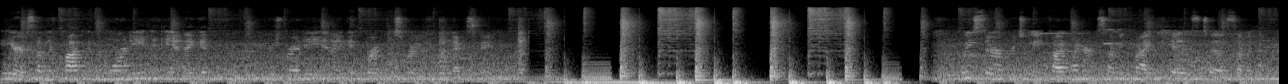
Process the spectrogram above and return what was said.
Here at 7 o'clock in the morning and I get the computers ready and I get breakfast ready for the next day. We serve between 575 kids to 700.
